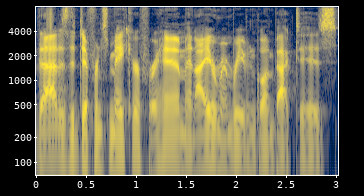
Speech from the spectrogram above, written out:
That is the difference maker for him. And I remember even going back to his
